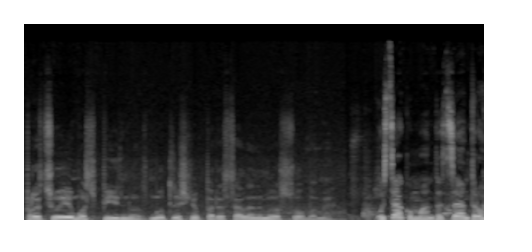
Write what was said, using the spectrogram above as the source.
працюємо спільно з внутрішньо переселеними особами. Уся команда центру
